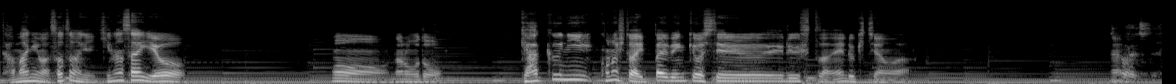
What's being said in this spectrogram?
たまには外に行きなさいよ。おー、なるほど。逆に、この人はいっぱい勉強してる人だね、ルキちゃんは。なそうですね。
